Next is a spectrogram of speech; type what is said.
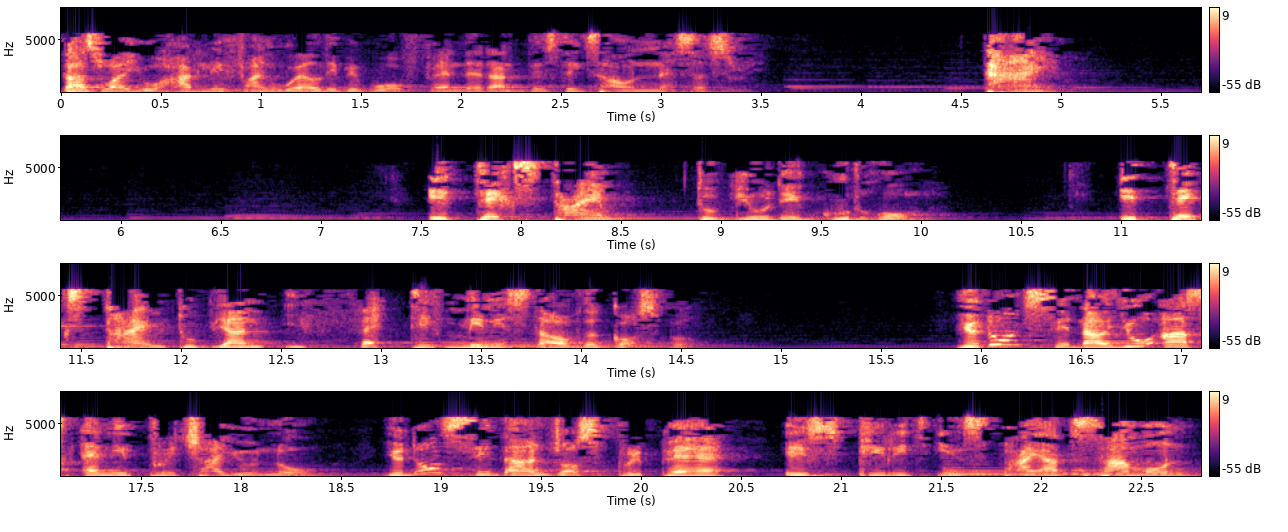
That's why you hardly find wealthy people offended, and these things are unnecessary. Time. It takes time to build a good home. It takes time to be an effective minister of the gospel. You don't sit down, you ask any preacher you know. You don't sit down and just prepare a spirit inspired sermon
